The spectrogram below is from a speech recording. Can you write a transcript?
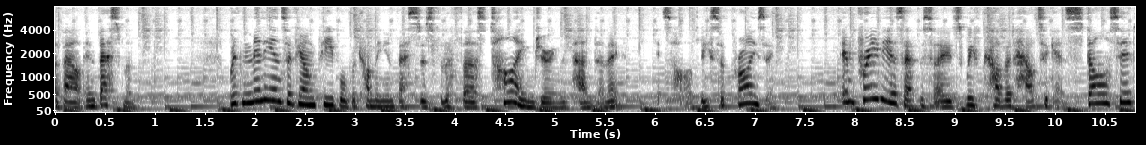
about investment. With millions of young people becoming investors for the first time during the pandemic, it's hardly surprising. In previous episodes, we've covered how to get started.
